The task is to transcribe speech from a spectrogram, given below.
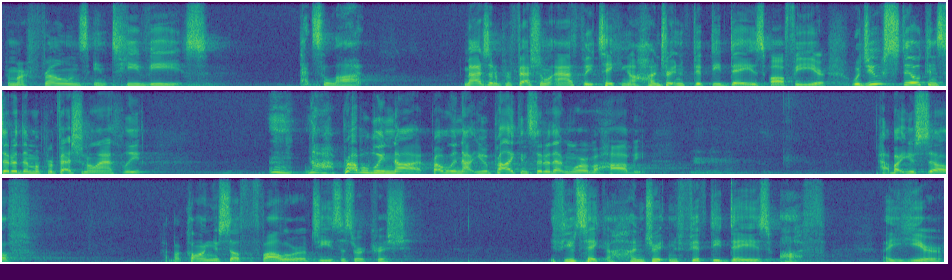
from our phones and TVs. That's a lot. Imagine a professional athlete taking 150 days off a year. Would you still consider them a professional athlete? Mm, nah, probably not. Probably not. You would probably consider that more of a hobby. How about yourself? How about calling yourself a follower of Jesus or a Christian? If you take 150 days off a year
